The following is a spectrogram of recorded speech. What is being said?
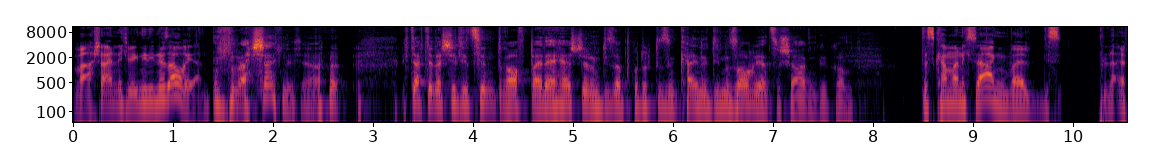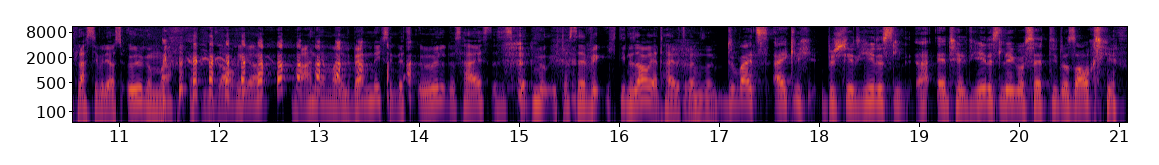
wahrscheinlich wegen den Dinosauriern. wahrscheinlich, ja. Ich dachte, da steht jetzt hinten drauf, bei der Herstellung dieser Produkte sind keine Dinosaurier zu Schaden gekommen. Das kann man nicht sagen, weil Plastik wird ja aus Öl gemacht. Und Dinosaurier waren ja mal lebendig, sind jetzt Öl. Das heißt, es ist gut möglich, dass da wirklich Dinosaurierteile drin sind. Du meinst, eigentlich besteht jedes, enthält jedes Lego-Set Dinosaurier.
